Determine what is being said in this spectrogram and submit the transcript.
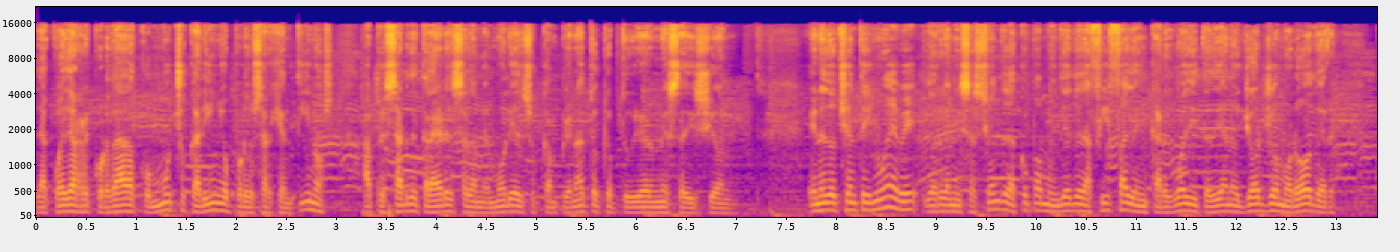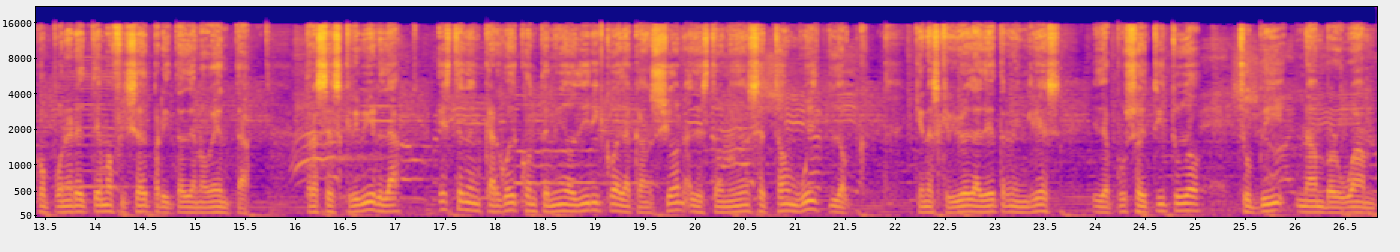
la cual es recordada con mucho cariño por los argentinos, a pesar de traerles a la memoria del subcampeonato que obtuvieron en esta edición. En el 89, la organización de la Copa Mundial de la FIFA le encargó al italiano Giorgio Moroder componer el tema oficial para Italia 90. Tras escribirla, este le encargó el contenido lírico de la canción al estadounidense Tom Whitlock, quien escribió la letra en inglés y le puso el título To Be Number One.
